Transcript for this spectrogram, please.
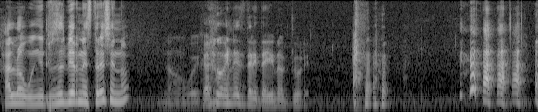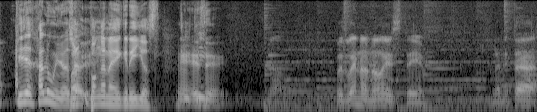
Halloween, pues es viernes 13, ¿no? No, güey, Halloween es 31 de octubre. ¿Qué día es Halloween? O sea, Pon- Pongan ahí grillos. Ese- no. Pues bueno, ¿no? Este. La neta,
